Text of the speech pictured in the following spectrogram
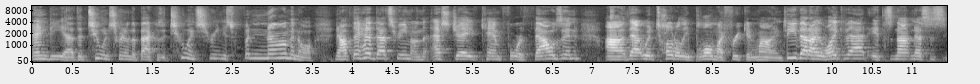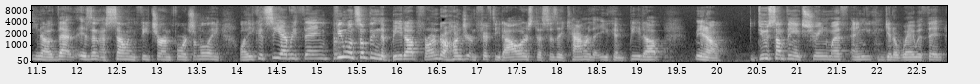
and the uh, the two inch screen on the back because the two inch screen is phenomenal. Now, if they had that screen on the SJ Cam 4000, uh, that would totally blow my freaking mind. Be that I like that, it's not necessary. You know, that isn't a selling feature, unfortunately. Well, you could see everything. If you want something to beat up for under $150, this is a camera that you can beat up. You know, do something extreme with, and you can get away with it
